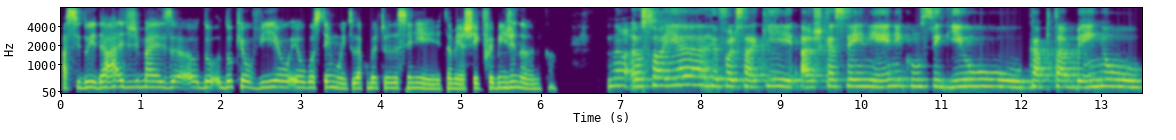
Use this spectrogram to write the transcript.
assiduidade, mas uh, do, do que eu vi, eu, eu gostei muito da cobertura da CNN também, achei que foi bem dinâmica. Não, eu só ia reforçar que acho que a CNN conseguiu captar bem o,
